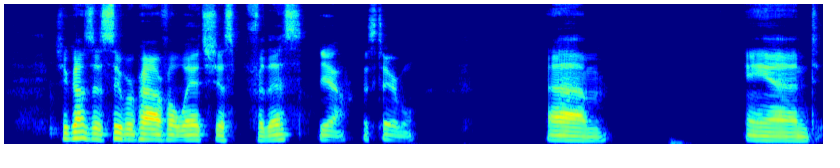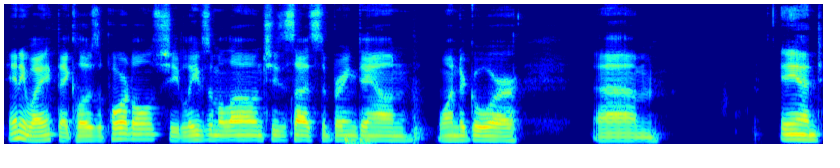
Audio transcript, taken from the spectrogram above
she becomes a super powerful witch just for this. Yeah, it's terrible. Um, and anyway, they close the portal. She leaves them alone. She decides to bring down Wundagore. Um, and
